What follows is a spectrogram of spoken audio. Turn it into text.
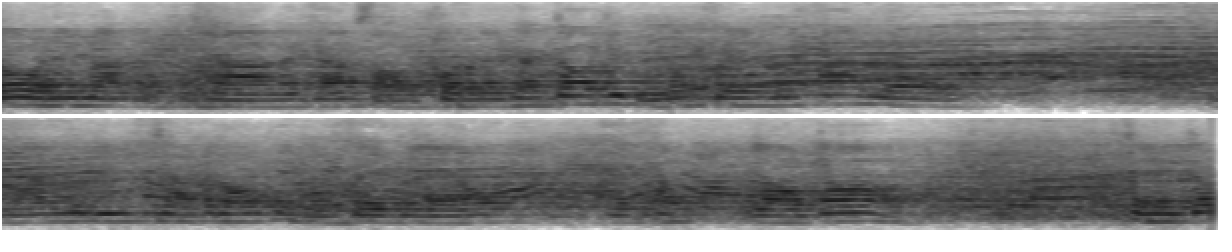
ก็วันนี้มากับพิชานะครับสองคนนะครับ ก็คิดถึงน้องเฟรมมากๆเลยนะเมื่อกี้พิชาก็ร้องเพลงของเฟรมไปแล้วนะครับ เราก็ เพลงก็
